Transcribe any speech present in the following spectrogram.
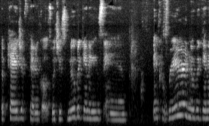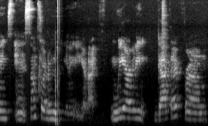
the Page of Pentacles, which is new beginnings and in career, new beginnings, and some sort of new beginning in your life. We already got that from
